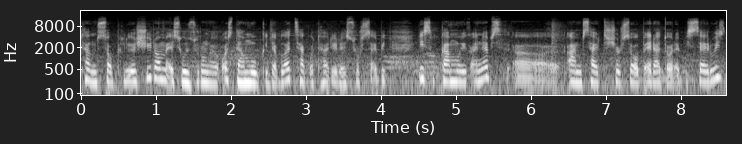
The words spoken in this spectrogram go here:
მთელ მსოფლიოში, რომ ეს უზრუნველყოს დამოუკიდებლად საკუთარი რესურსებით. ის გამოიყენებს ამ საერთაშორისო ოპერატორების სერვისს,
